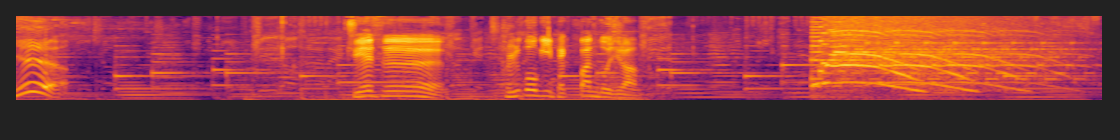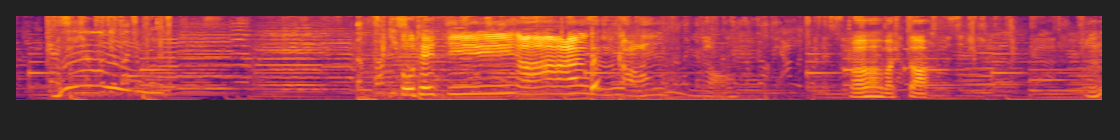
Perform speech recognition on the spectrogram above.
예. GS 불고기 백반 도시락. 소세지 아, 음, 아 맛있다. 음?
